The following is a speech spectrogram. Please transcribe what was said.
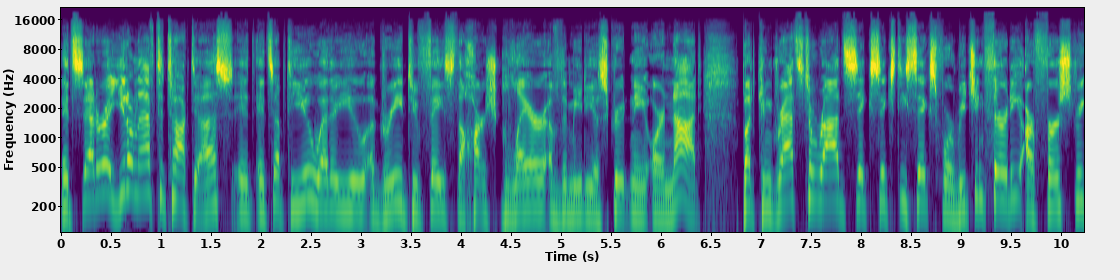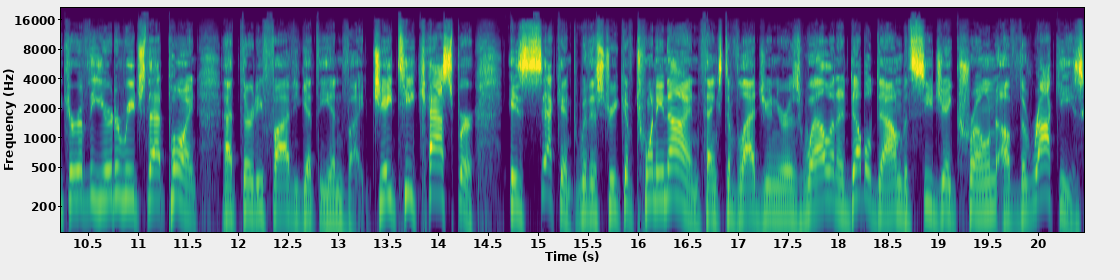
etc. You don't have to talk to us. It, it's up to you whether you agree to face the harsh glare of the media scrutiny or not. But congrats to Rod 6 66 for reaching 30, our first streaker of the year to reach that point. At 35, you get the invite. JT Casper is second with a streak of 29, thanks to Vlad Jr. as well, and a double down with CJ Cron of the Rockies.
